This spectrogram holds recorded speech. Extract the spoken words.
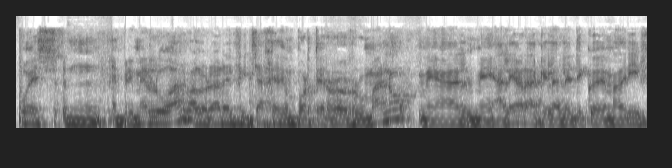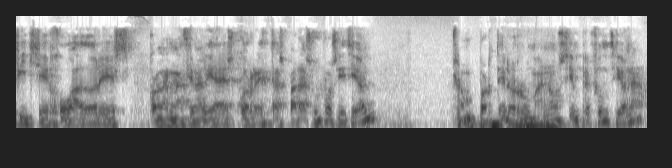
Pues en primer lugar, valorar el fichaje de un portero rumano. Me, me, alegra que el Atlético de Madrid fiche jugadores con las nacionalidades correctas para su posición. Un portero rumano siempre funciona.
